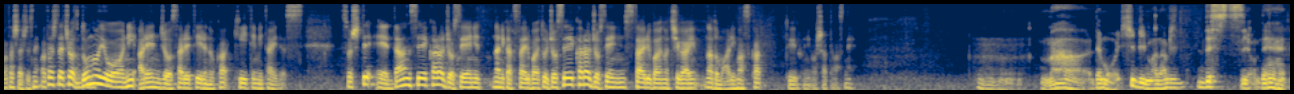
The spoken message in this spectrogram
私たちですね。私たちはどのようにアレンジをされているのか聞いてみたいです。そして、え男性から女性に何か伝える場合と女性から女性に伝える場合の違いなどもありますかというふうにおっしゃってますね。うんまあでも日々学びですよね。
